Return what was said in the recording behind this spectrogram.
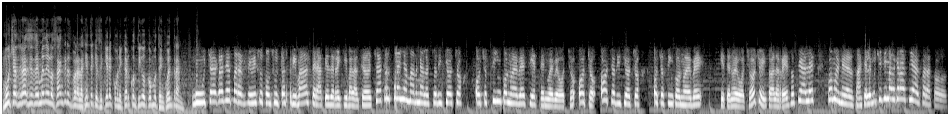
Muchas gracias, M de Los Ángeles, para la gente que se quiere comunicar contigo, ¿cómo te encuentran? Muchas gracias para recibir sus consultas privadas, terapias de Reiki balanceo de chakras. Pueden llamarme al 818-859-7988, 818-859-7988 y en todas las redes sociales como Media de Los Ángeles. Muchísimas gracias para todos.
